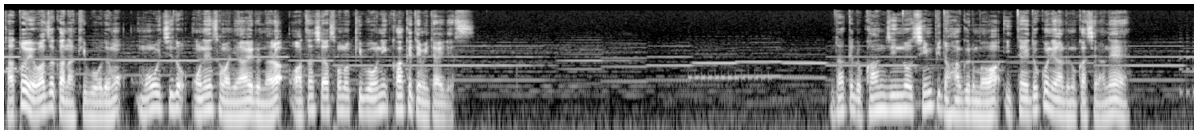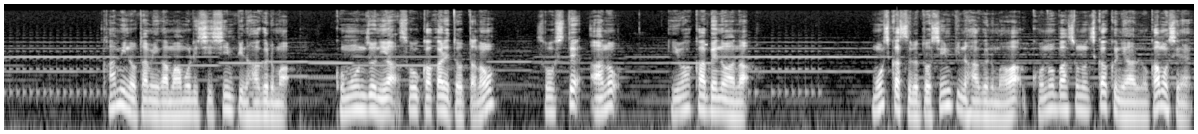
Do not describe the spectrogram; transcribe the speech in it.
たとえわずかな希望でも、もう一度お姉様に会えるなら、私はその希望にかけてみたいです。だけど肝心の神秘の歯車は一体どこにあるのかしらね。神の民が守りし神秘の歯車。古文書にはそう書かれておったのそしてあの岩壁の穴。もしかすると神秘の歯車はこの場所の近くにあるのかもしれん。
